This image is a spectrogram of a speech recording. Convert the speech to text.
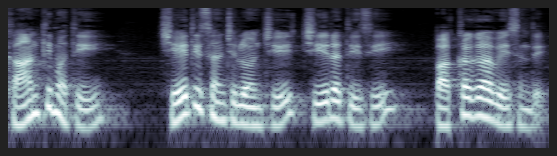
కాంతిమతి చేతి సంచిలోంచి చీర తీసి పక్కగా వేసింది.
